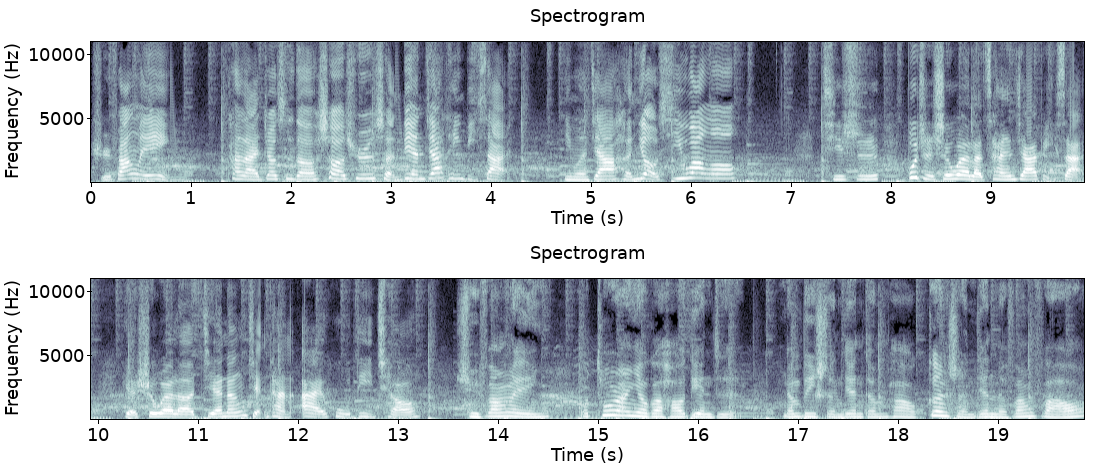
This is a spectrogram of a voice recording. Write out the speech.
许芳玲，看来这次的社区省电家庭比赛，你们家很有希望哦。其实不只是为了参加比赛，也是为了节能减碳，爱护地球。许芳玲，我突然有个好点子。能比省电灯泡更省电的方法哦！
